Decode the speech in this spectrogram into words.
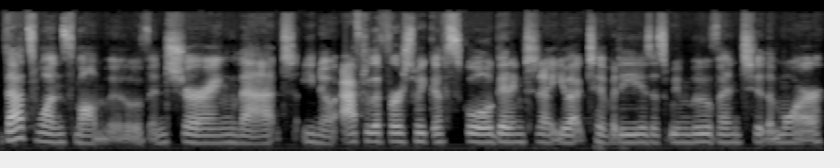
that's one small move, ensuring that, you know, after the first week of school, getting to know you activities as we move into the more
